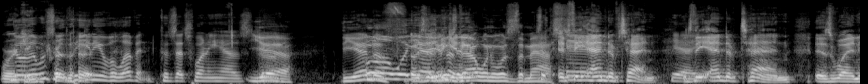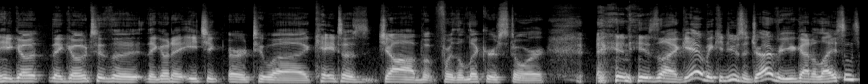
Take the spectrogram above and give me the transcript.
working No, that was for at the beginning of eleven because that's when he has. the- Yeah. The end Oh, of well, the yeah, end of that one was the mask. It's the end of ten. Yeah, it's the end of ten is when he go. They go to the. They go to Ichi or to uh, Keito's job for the liquor store, and he's like, "Yeah, we could use a driver. You got a license?"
